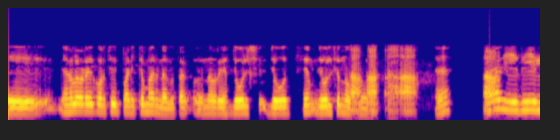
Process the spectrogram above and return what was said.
ഈ ഞങ്ങളവിടെ കുറച്ച് പണിക്കന്മാരുണ്ടായിരുന്നു. എന്താ പറയാ ജോത്സ്യം ജ്യോത്സ്യം ജ്യോത്സ്യം ആ ആ ഏഹ് ആ. രീതിയിൽ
